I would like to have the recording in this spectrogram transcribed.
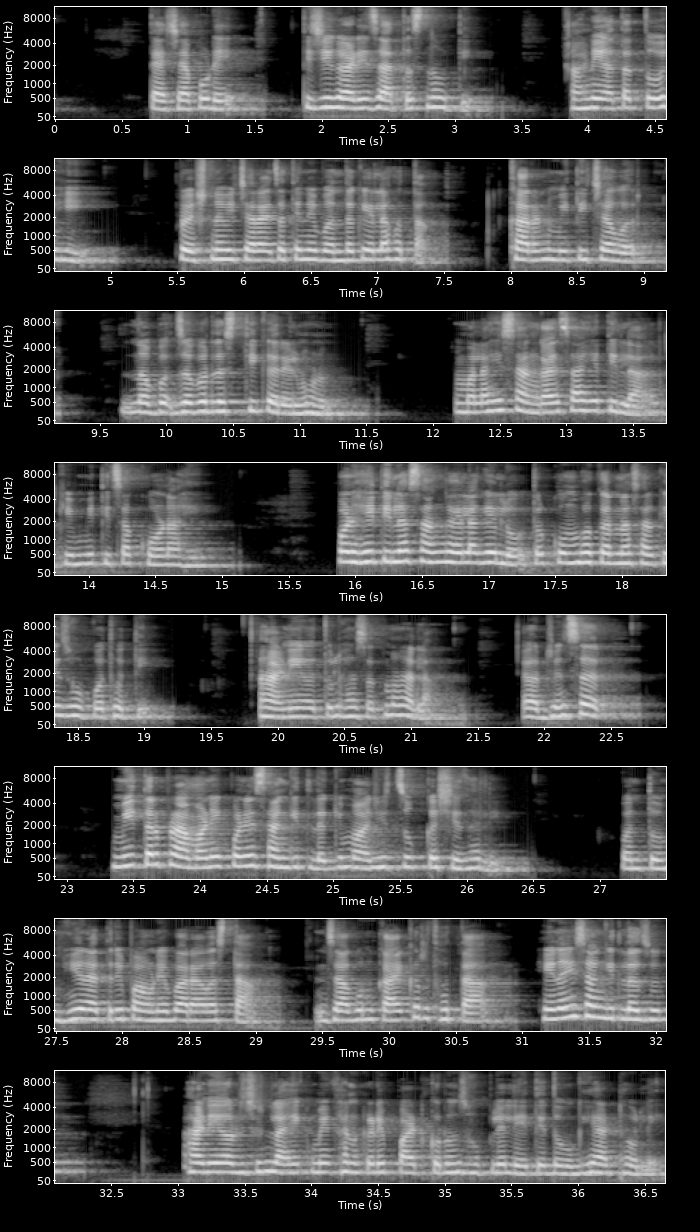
त्याच्यापुढे तिची गाडी जातच नव्हती. आणि आता तोही प्रश्न विचारायचा तिने बंद केला होता. कारण मी तिच्यावर नब जबरदस्ती करेल म्हणून. मलाही सांगायचं आहे तिला की मी तिचा कोण आहे? पण हे तिला सांगायला गेलो तर कुंभकर्णासारखी झोपत होती. आणि अतुल हसत म्हणाला अर्जुन सर मी तर प्रामाणिकपणे सांगितलं की माझी चूक कशी झाली. पण तुम्ही रात्री पावणे बारा वाजता जागून काय करत होता हे नाही सांगितलं अजून. आणि अर्जुनला एकमेकांकडे पाठ करून झोपलेले ते दोघे आठवले.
